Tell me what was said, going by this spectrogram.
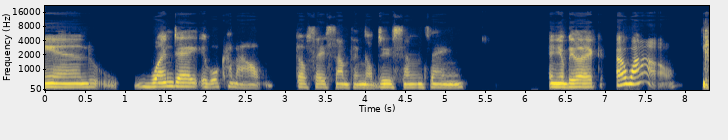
And one day it will come out. They'll say something, they'll do something, and you'll be like, oh, wow.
